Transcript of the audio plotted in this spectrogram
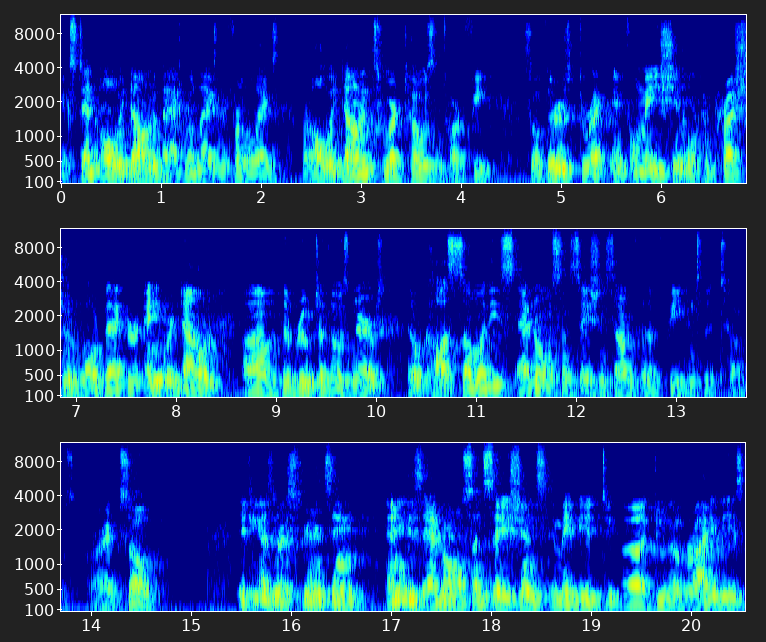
extend all the way down the back of our legs and the front of the legs, but all the way down into our toes and to our feet. So if there's direct inflammation or compression in the lower back or anywhere down um, the root of those nerves, that will cause some of these abnormal sensations down to the feet and to the toes. All right. So if you guys are experiencing any of these abnormal sensations, it may be uh, due to a variety of these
